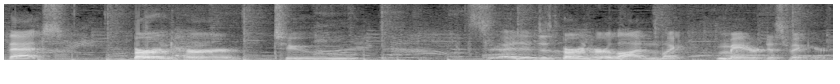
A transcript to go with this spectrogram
that burned her to it just burned her a lot and like made her disfigured.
